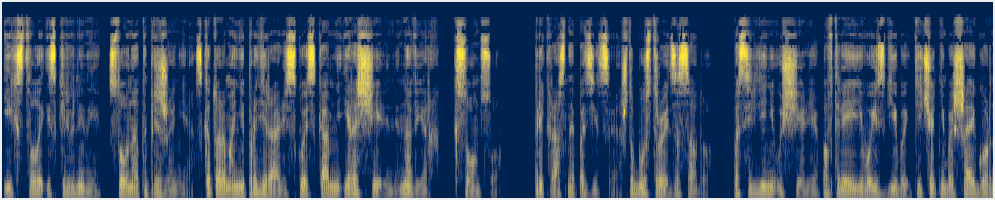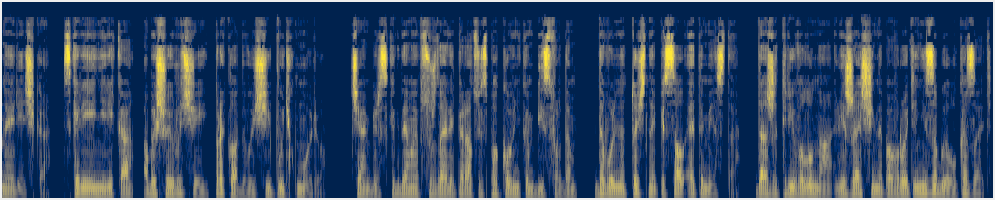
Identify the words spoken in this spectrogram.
Их стволы искривлены, словно от напряжения, с которым они продирались сквозь камни и расщелины наверх, к солнцу. Прекрасная позиция, чтобы устроить засаду. Посередине ущелья, повторяя его изгибы, течет небольшая горная речка. Скорее не река, а большой ручей, прокладывающий путь к морю. Чамберс, когда мы обсуждали операцию с полковником Бисфордом, довольно точно описал это место. Даже три валуна, лежащие на повороте, не забыл указать.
